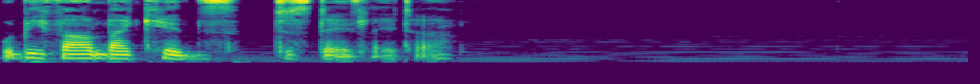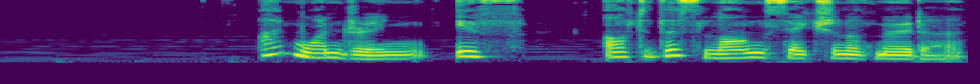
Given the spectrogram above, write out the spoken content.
would be found by kids just days later. I'm wondering if, after this long section of murder,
